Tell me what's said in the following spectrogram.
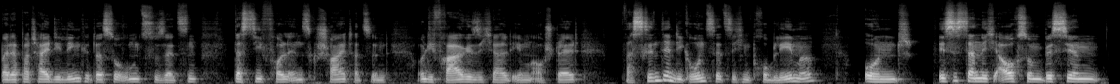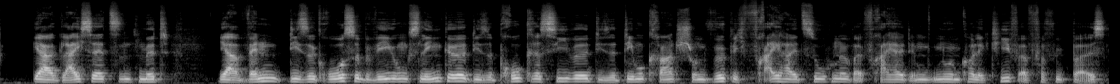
bei der Partei Die Linke, das so umzusetzen, dass die vollends gescheitert sind. Und die Frage sich halt eben auch stellt, was sind denn die grundsätzlichen Probleme und ist es dann nicht auch so ein bisschen ja, gleichsetzend mit, ja, wenn diese große Bewegungslinke, diese progressive, diese demokratische und wirklich freiheitssuchende, weil Freiheit im, nur im Kollektiv verfügbar ist,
